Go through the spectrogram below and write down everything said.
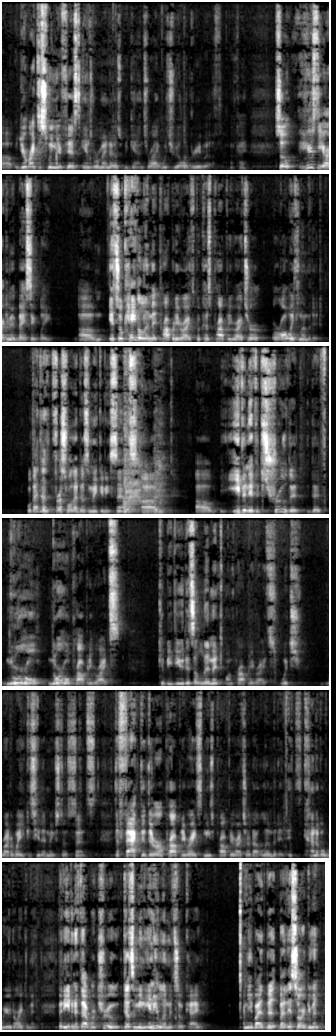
uh, your right to swing your fist ends where my nose begins, right? Which we all agree with. Okay. So here's the argument basically um, it's okay to limit property rights because property rights are, are always limited. Well, that does, first of all, that doesn't make any sense. Um, uh, even if it's true that, that normal, normal property rights can be viewed as a limit on property rights, which right away you can see that makes no sense. The fact that there are property rights means property rights are not limited. It's kind of a weird argument. But even if that were true, it doesn't mean any limit's okay. I mean, by, by this argument,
